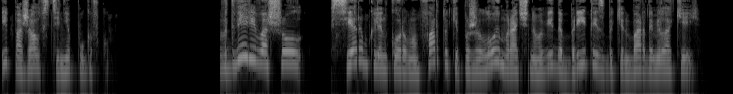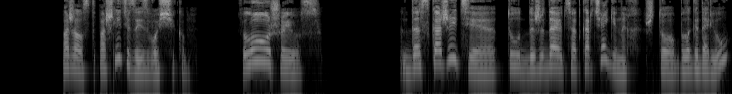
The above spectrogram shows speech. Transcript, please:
и пожал в стене пуговку. В двери вошел в сером коленкоровом фартуке пожилой мрачного вида бритый с бакенбардами лакей. Пожалуйста, пошлите за извозчиком. Слушаюсь. Да скажите, тут дожидаются от Корчагиных, что благодарю,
